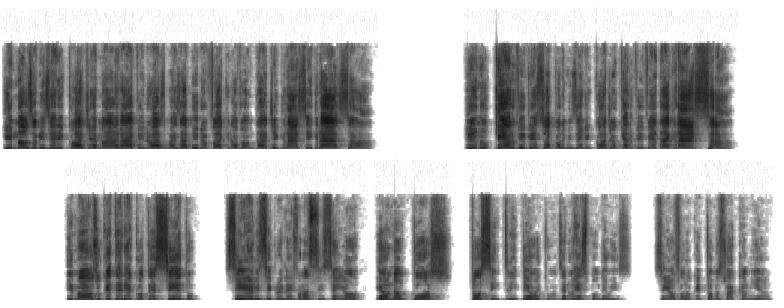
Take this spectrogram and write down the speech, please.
Irmãos, a misericórdia é maravilhosa, mas a Bíblia fala que nós vamos dar de graça em graça. E não quero viver só pela misericórdia, eu quero viver da graça. Irmãos, o que teria acontecido se ele simplesmente falou assim: Senhor, eu não posso, estou assim 38 anos. Ele não respondeu isso. O Senhor falou que toma sua cama anda.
